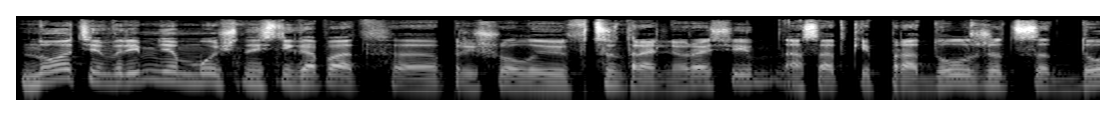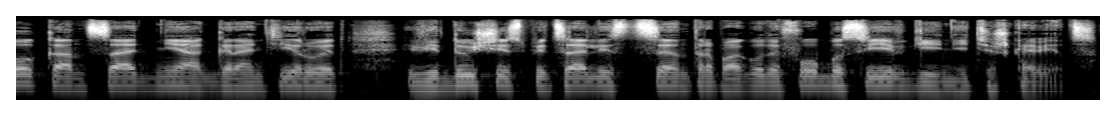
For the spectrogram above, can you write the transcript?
Но тем временем мощный снегопад э, пришел и в центральную Россию. Осадки продолжатся до конца дня, гарантирует ведущий специалист Центра погоды ФОБОС Евгений Тишковец.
